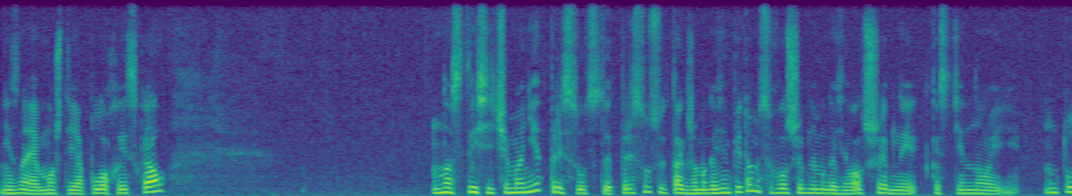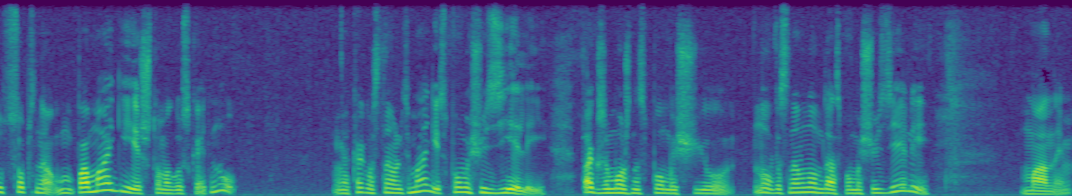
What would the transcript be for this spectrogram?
Не знаю, может, я плохо искал. У нас тысяча монет присутствует. Присутствует также магазин питомцев, волшебный магазин, волшебный костяной. Ну, тут, собственно, по магии, что могу сказать? Ну, как восстанавливать магию? С помощью зелий. Также можно с помощью, ну, в основном, да, с помощью зелий маны.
